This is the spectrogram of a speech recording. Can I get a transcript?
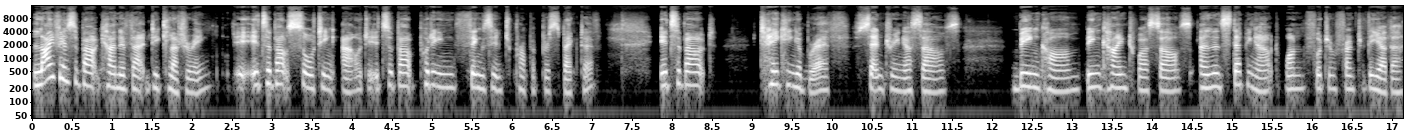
Life is about kind of that decluttering. It's about sorting out. It's about putting things into proper perspective. It's about taking a breath, centering ourselves, being calm, being kind to ourselves, and then stepping out one foot in front of the other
